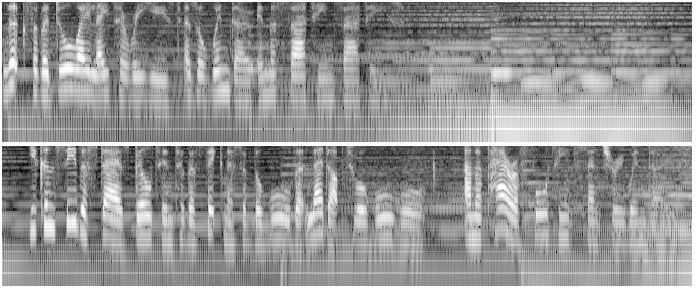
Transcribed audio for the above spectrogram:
look for the doorway later reused as a window in the 1330s. You can see the stairs built into the thickness of the wall that led up to a wall walk, and a pair of 14th century windows.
